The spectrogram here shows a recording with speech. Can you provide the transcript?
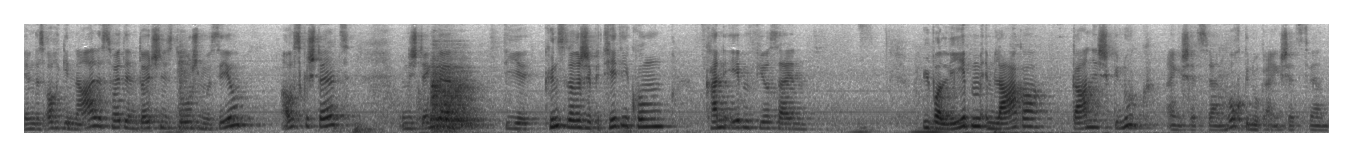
Ähm, das Original ist heute im Deutschen Historischen Museum ausgestellt und ich denke, die künstlerische Betätigung kann eben für sein Überleben im Lager gar nicht genug eingeschätzt werden, hoch genug eingeschätzt werden.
